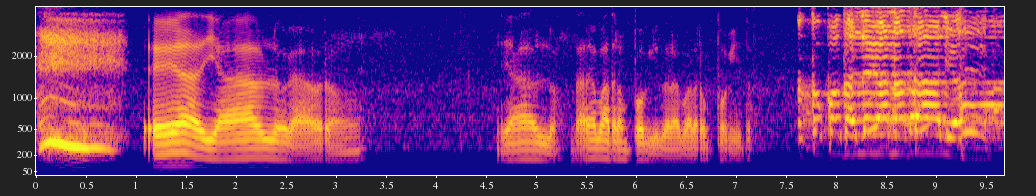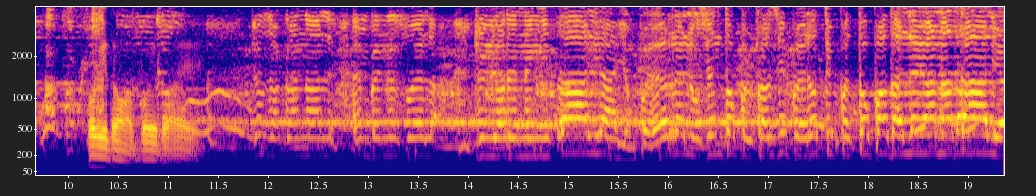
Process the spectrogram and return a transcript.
Eh, diablo, cabrón. Diablo. Dale para atrás un poquito, dale para atrás un poquito. Para darle a Natalia. Un poquito más, un poquito más. eh. Venezuela, en Italia. Y en PR lo siento por Francis, pero estoy puesto para darle a Natalia.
